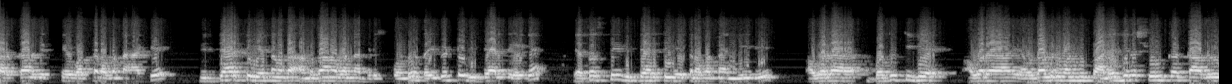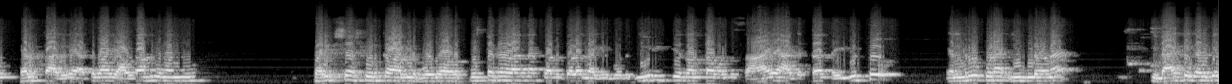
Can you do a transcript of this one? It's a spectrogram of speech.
ಸರ್ಕಾರಕ್ಕೆ ಒತ್ತಡವನ್ನ ಹಾಕಿ ವಿದ್ಯಾರ್ಥಿ ವೇತನದ ಅನುದಾನವನ್ನ ಬಿಡಿಸಿಕೊಂಡು ದಯವಿಟ್ಟು ವಿದ್ಯಾರ್ಥಿಗಳಿಗೆ ಎಸ್ ವಿದ್ಯಾರ್ಥಿ ವೇತನವನ್ನ ನೀಡಿ, ಅವರ ಬದುಕಿಗೆ, ಅವರ ಯಾವ್ದಾದ್ರು ಒಂದು ಕಾಲೇಜಿನ ಶುಲ್ಕಕ್ಕಾದ್ರೂ ಹೆಲ್ಪ್ ಆಗಲಿ ಅಥವಾ ಯಾವ್ದಾದ್ರು ಒಂದು ಪರೀಕ್ಷಾ ಶುಲ್ಕ ಆಗಿರ್ಬೋದು, ಅವರ ಪುಸ್ತಕಗಳನ್ನ ಕೊಂಡ್ಕೊಳ್ಳಲಾಗಿರ್ಬೋದು, ಈ ರೀತಿಯಾದಂತಹ ಒಂದು ಸಹಾಯ ಆಗುತ್ತಾ? ದಯವಿಟ್ಟು ಎಲ್ಲರೂ ಕೂಡ ಈ ವಿಡಿಯೋನ ಇಲಾಖೆಗಳಿಗೆ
